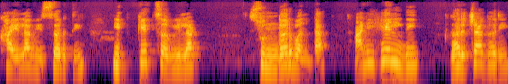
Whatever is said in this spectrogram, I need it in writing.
खायला विसरतील. इतके चवीला सुंदर बनतात आणि हेल्दी घरच्या घरी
